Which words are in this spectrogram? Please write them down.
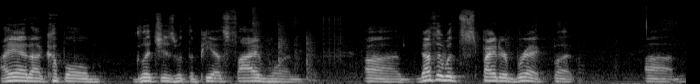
I had a couple glitches with the PS5 one. Uh, nothing with Spider Brick, but um,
